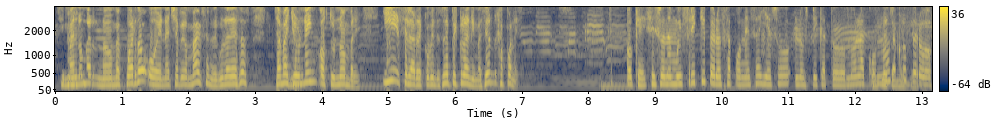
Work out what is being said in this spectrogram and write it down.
Si mal no, me, no me acuerdo. O en HBO Max, en alguna de esas. Se llama Your Name o Tu Nombre. Y se la recomiendo. Es una película de animación japonesa. Ok, sí suena muy friki, pero es japonesa y eso lo explica todo. No la conozco, pero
